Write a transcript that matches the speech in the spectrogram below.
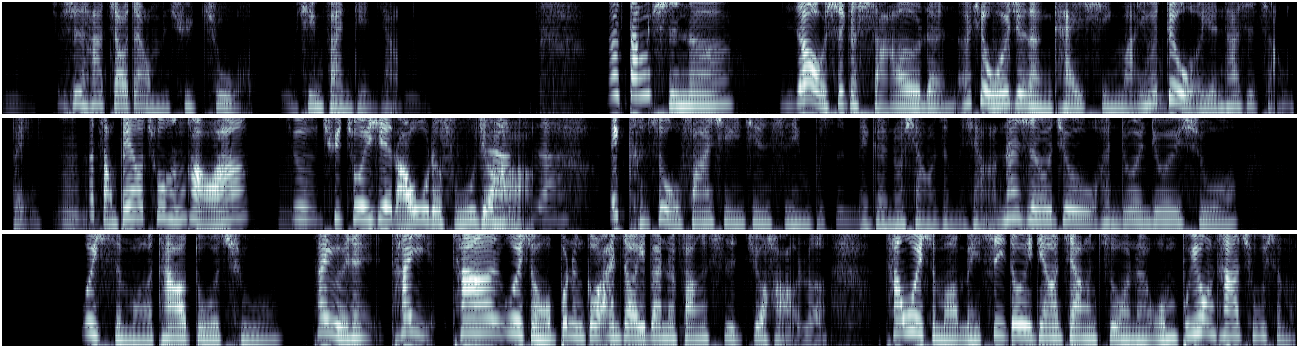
嗯，就是他招待我们去住五星饭店这样。那当时呢，你知道我是个傻二愣，而且我会觉得很开心嘛，因为对我而言他是长辈，嗯，那长辈要出很好啊，就去做一些劳务的服务就好。是啊，哎，可是我发现一件事情，不是每个人都像我这么想。那时候就很多人就会说，为什么他要多出？他以为他他他为什么不能够按照一般的方式就好了？他为什么每次都一定要这样做呢？我们不用他出什么。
